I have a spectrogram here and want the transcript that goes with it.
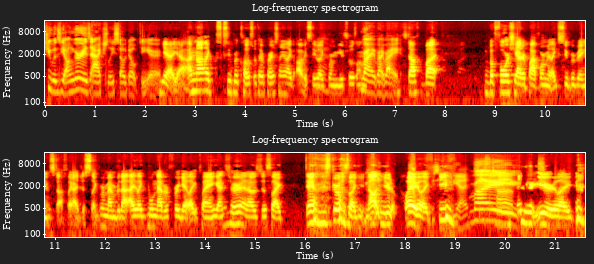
she was younger is actually so dope to hear. Yeah, yeah. I'm not like super close with her personally. Like obviously, like we're mutuals on right, right, right stuff, but before she had her platform like super big and stuff like i just like remember that i like will never forget like playing against her and i was just like damn this girl's like not here to play like she yeah right in your ear like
